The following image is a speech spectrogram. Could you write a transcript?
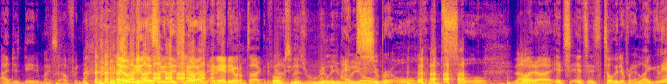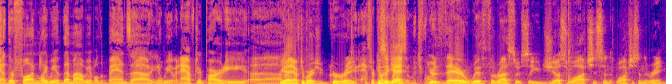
I just dated myself and nobody listening to this show has any idea what I'm talking about. Folks, he about. is really really I'm old. super old. I'm so old. But uh, it's it's it's totally different. And like yeah, they're fun. Like we have them out, we have all the bands out. You know, we have an after party. Uh, Yeah, after parties are great. After Because parties are again, so much fun. you're there with the wrestlers, so you just watch us in watch us in the ring.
